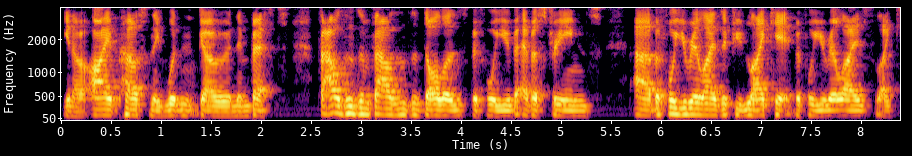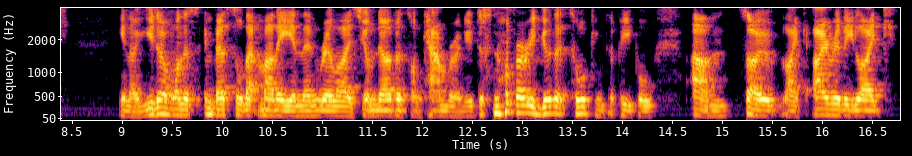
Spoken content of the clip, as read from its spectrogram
you know, I personally wouldn't go and invest thousands and thousands of dollars before you've ever streamed, uh, before you realize if you like it, before you realize like you know you don't want to invest all that money and then realize you're nervous on camera and you're just not very good at talking to people. Um, so like i really like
